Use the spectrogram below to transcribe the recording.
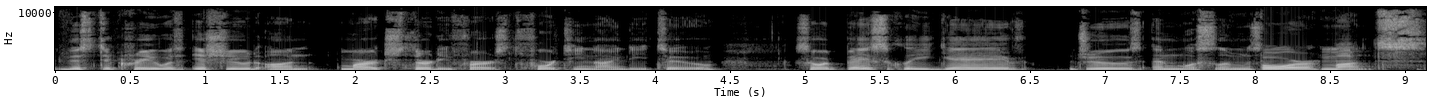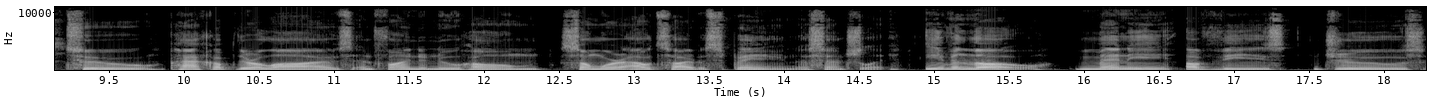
This decree was issued on March 31st, 1492. So it basically gave Jews and Muslims four months to pack up their lives and find a new home somewhere outside of Spain, essentially. Even though many of these Jews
